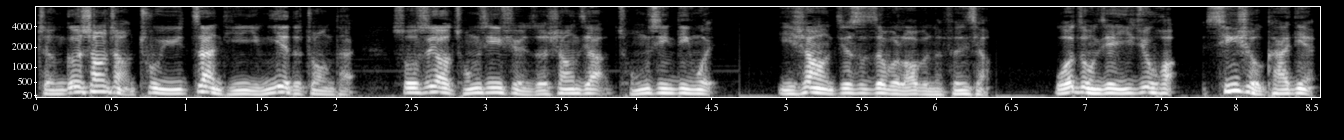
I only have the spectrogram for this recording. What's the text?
整个商场处于暂停营业的状态，说是要重新选择商家，重新定位。以上就是这位老板的分享。我总结一句话：新手开店，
